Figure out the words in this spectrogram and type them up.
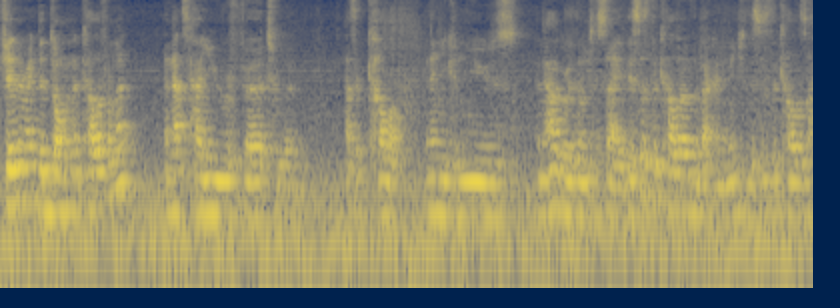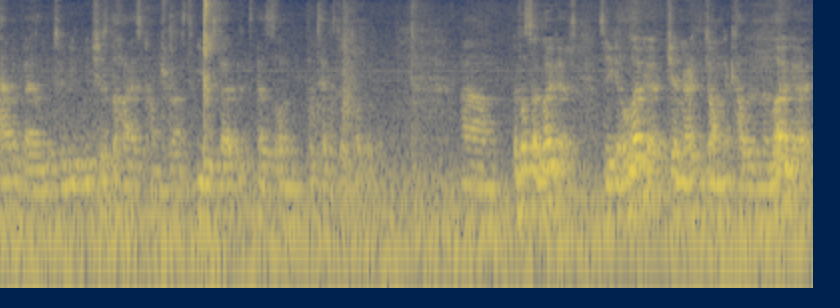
generate the dominant color from it, and that's how you refer to it as a color. And then you can use an algorithm to say, this is the color of the background image, this is the colors I have available to me, which is the highest contrast, use that as on the text on top of it. Um, but also logos. So you get a logo, generate the dominant color in the logo,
